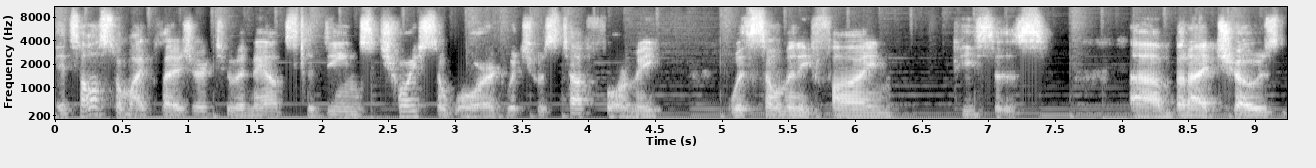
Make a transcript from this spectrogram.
it's also my pleasure to announce the Dean's Choice Award, which was tough for me with so many fine pieces. Um, but I chose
